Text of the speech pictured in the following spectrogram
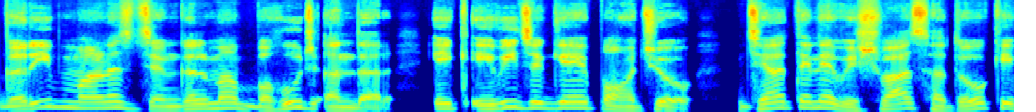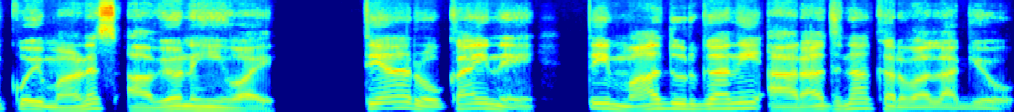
ગરીબ માણસ જંગલમાં બહુ જ અંદર, એક એવી જગ્યાએ પહોંચ્યો જ્યાં તેને વિશ્વાસ હતો કે કોઈ માણસ આવ્યો નહીં હોય. ત્યાં રોકાઈને તે મા દુર્ગાની આરાધના કરવા લાગ્યો.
